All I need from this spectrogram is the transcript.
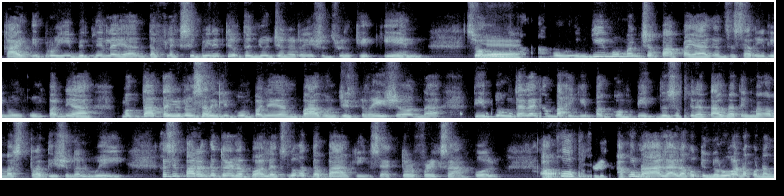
kahit i-prohibit nila yan, the flexibility of the new generations will kick in. So Yeah. kung, kung hindi mo man siya papayagan sa sarili mong kumpanya, magtatayo ng sariling kumpanya yung bagong generation na tipong talagang makikipag-compete doon sa tinatawag natin mga mas traditional way. Kasi parang ganito na po, let's look at the banking sector for example. Ako, ako naalala ko, tinuruan ako ng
